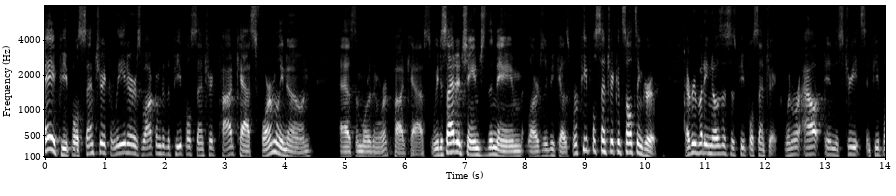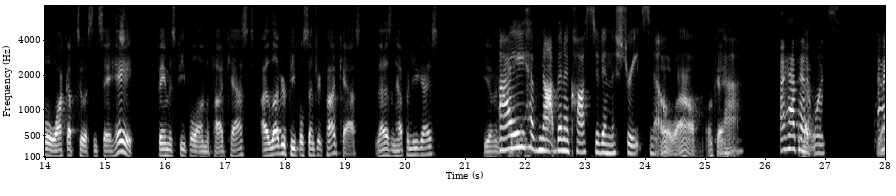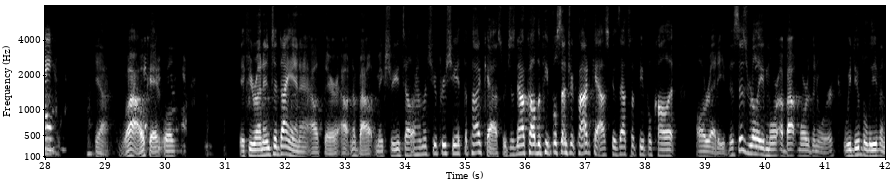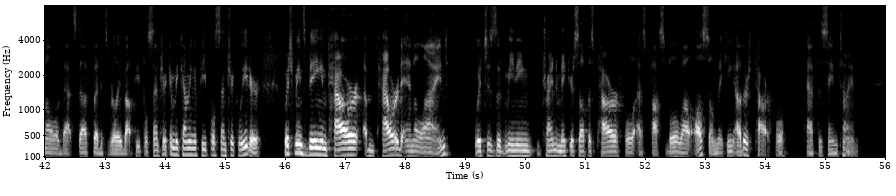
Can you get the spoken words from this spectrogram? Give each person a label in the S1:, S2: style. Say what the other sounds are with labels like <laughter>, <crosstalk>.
S1: Hey, people centric leaders, welcome to the People Centric Podcast, formerly known as the More Than Work Podcast. We decided to change the name largely because we're People Centric Consulting Group. Everybody knows us as People Centric. When we're out in the streets and people walk up to us and say, Hey, famous people on the podcast, I love your People Centric podcast. That hasn't happened to you guys?
S2: You haven't? I have not been accosted in the streets. No.
S1: Oh, wow. Okay.
S2: Yeah.
S3: I have had yeah. it once.
S1: Yeah. I yeah. Wow. Okay. Well, if you run into Diana out there, out and about, make sure you tell her how much you appreciate the podcast, which is now called the People Centric Podcast because that's what people call it already. This is really more about more than work. We do believe in all of that stuff, but it's really about people centric and becoming a people centric leader, which means being empower, empowered and aligned, which is the meaning trying to make yourself as powerful as possible while also making others powerful at the same time.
